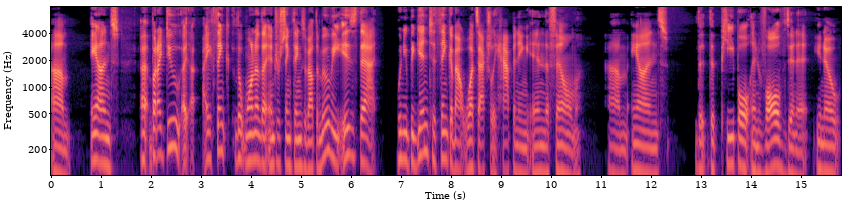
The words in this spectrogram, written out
um, and uh, but I do I, I think that one of the interesting things about the movie is that when you begin to think about what's actually happening in the film, um, and the the people involved in it, you know,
